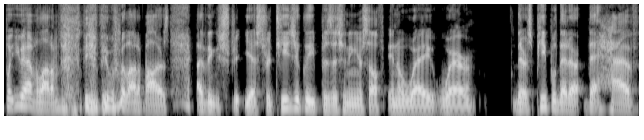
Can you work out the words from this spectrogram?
but you have a lot of people with a lot of followers. I think, yeah, strategically positioning yourself in a way where there's people that are that have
